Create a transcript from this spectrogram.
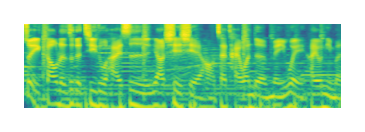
最高的这个记录还是要谢谢哈，在台湾的每一位，还有你们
